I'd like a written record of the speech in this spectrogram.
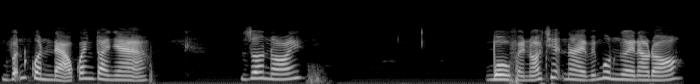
vẫn quần đảo quanh tòa nhà. John nói, Bồ phải nói chuyện này với một người nào đó.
